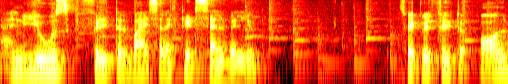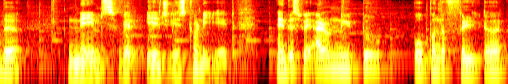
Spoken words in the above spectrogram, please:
and use filter by selected cell value. So it will filter all the names where age is 28 in this way I don't need to open the filter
